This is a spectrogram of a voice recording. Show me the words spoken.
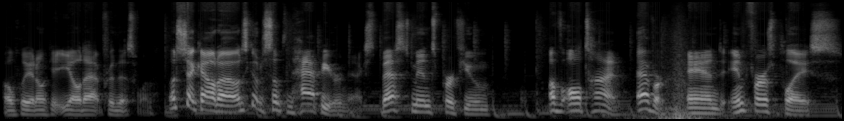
Hopefully I don't get yelled at for this one. Let's check out, uh, let's go to something happier next. Best men's perfume of all time, ever. And in first place,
